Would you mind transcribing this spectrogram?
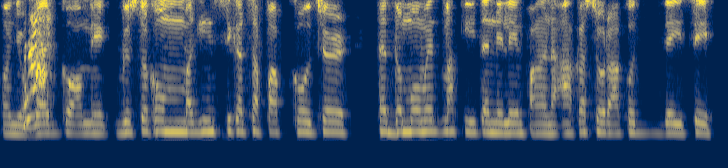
on your webcomic. Gusto kong maging sikat sa pop culture that the moment makita nila yung pangalan na Akasurako, they say,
